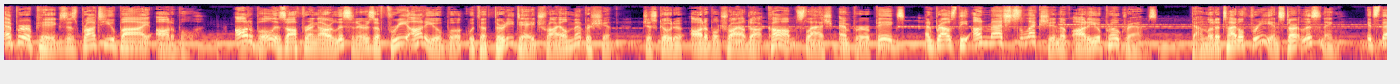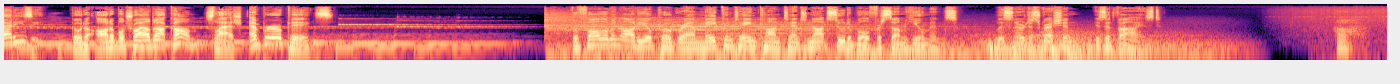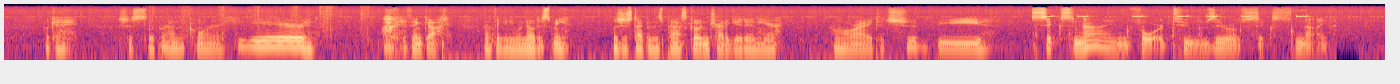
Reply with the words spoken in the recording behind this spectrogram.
Emperor Pigs is brought to you by Audible. Audible is offering our listeners a free audiobook with a 30-day trial membership. Just go to audibletrial.com slash emperorpigs and browse the unmatched selection of audio programs. Download a title free and start listening. It's that easy. Go to audibletrial.com slash emperorpigs. The following audio program may contain content not suitable for some humans. Listener discretion is advised. Oh, okay. Let's just slip around the corner here. And... Okay, thank God. I don't think anyone noticed me. Let's just type in this passcode and try to get in here. Alright, it should be 69420069.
